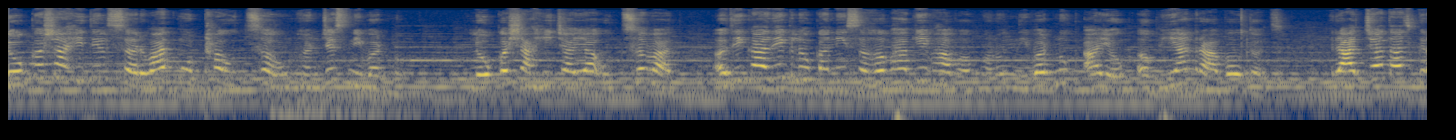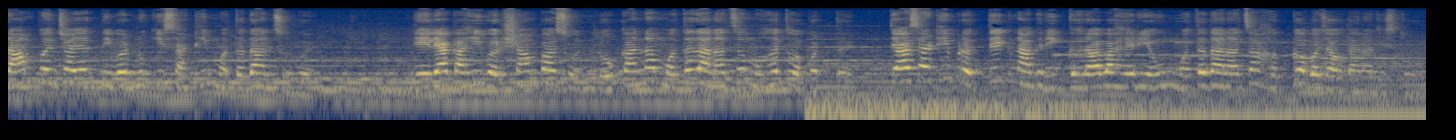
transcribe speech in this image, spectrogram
लोकशाहीतील सर्वात मोठा उत्सव म्हणजेच निवडणूक. लोकशाहीच्या या उत्सवात अधिकाधिक लोकांनी सहभागी व्हावं म्हणून निवडणूक आयोग अभियान राबवतच. राज्यात आज ग्रामपंचायत निवडणुकीसाठी मतदान सुरू आहे. गेल्या काही वर्षांपासून लोकांना मतदानाचं महत्त्व पटतंय. त्यासाठी प्रत्येक नागरिक घराबाहेर येऊन मतदानाचा हक्क बजावताना दिसतोय.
